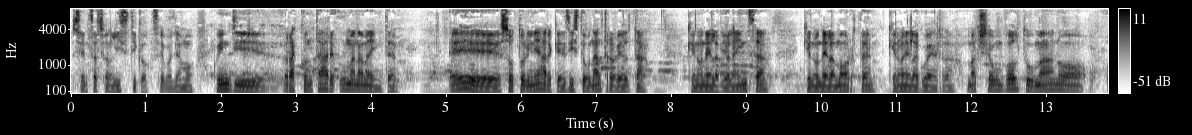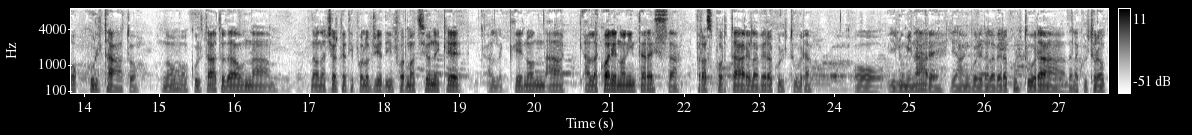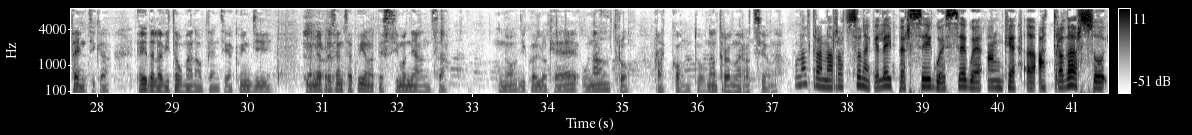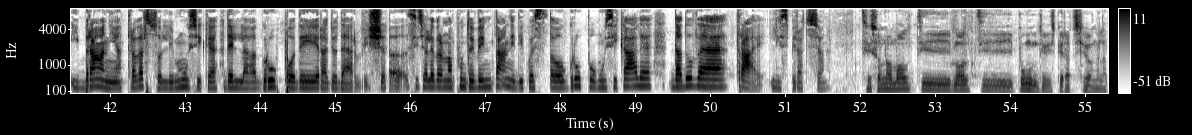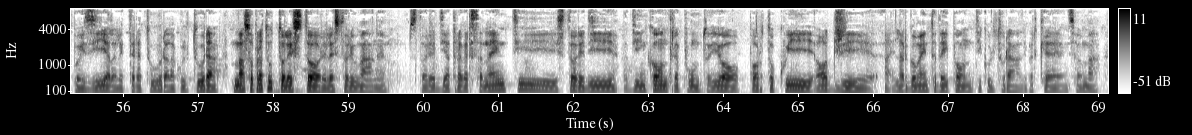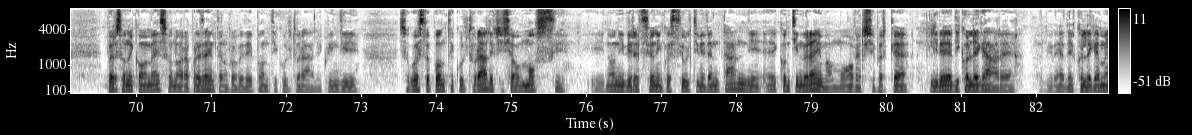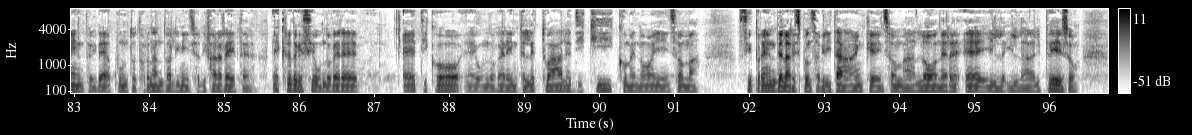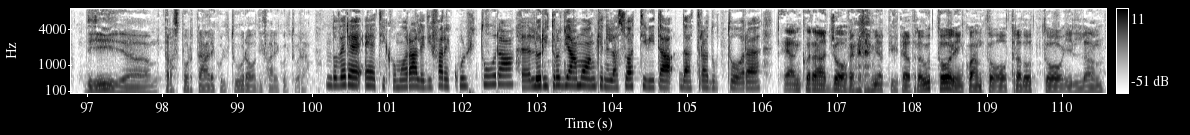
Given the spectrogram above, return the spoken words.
sensazionalistico, se vogliamo. Quindi raccontare umanamente e sottolineare che esiste un'altra realtà, che non è la violenza, che non è la morte, che non è la guerra, ma c'è un volto umano occultato, no? occultato da una, da una, certa tipologia di informazione che, che ha, alla quale non interessa trasportare la vera cultura o illuminare gli angoli della vera cultura, della cultura autentica e della vita umana autentica. Quindi la mia presenza qui è una testimonianza no? di quello che è un altro racconto, un'altra narrazione. Un'altra narrazione che lei persegue e segue anche eh, attraverso i brani, attraverso le musiche del gruppo dei Radio Dervish. Eh, si celebrano appunto i vent'anni di questo gruppo musicale, da dove trae l'ispirazione? Ci sono molti, molti punti di ispirazione, la poesia, la letteratura, la cultura, ma soprattutto le storie, le storie umane, storie di attraversamenti, storie di, di, incontri appunto. Io porto qui oggi l'argomento dei ponti culturali perché insomma persone come me sono, rappresentano proprio dei ponti culturali, quindi su questi ponti culturali ci siamo mossi in ogni direzione in questi ultimi vent'anni e continueremo a muoverci perché l'idea di collegare l'idea del collegamento, l'idea appunto, tornando all'inizio, di fare rete, e credo che sia un dovere etico e un dovere intellettuale di chi come noi, insomma, si prende la responsabilità, anche insomma, l'onere e il, il, il peso di uh, trasportare cultura o di fare cultura. Un dovere etico, morale di fare cultura eh, lo ritroviamo anche nella sua attività da traduttore. È ancora giovane la mia attività da traduttore in quanto ho tradotto il,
